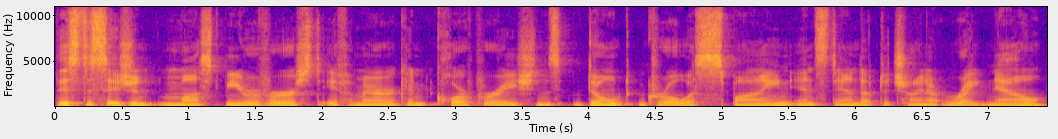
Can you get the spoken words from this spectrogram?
this decision must be reversed if American corporations don't grow a spine and stand up to China right now.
